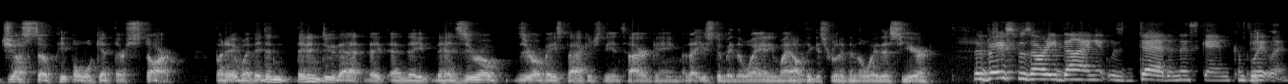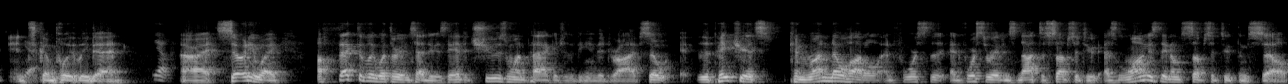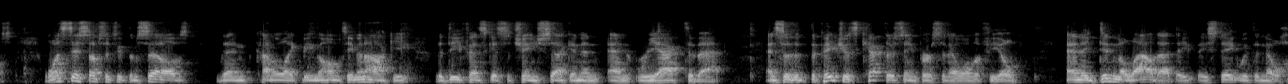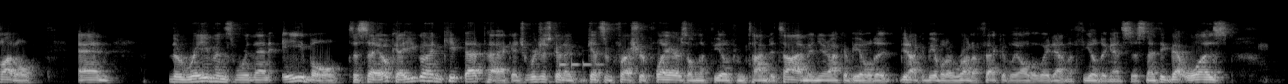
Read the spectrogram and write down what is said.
just so people will get their start. But anyway, they didn't they didn't do that, they, and they they had zero zero base package the entire game. That used to be the way anyway. I don't think it's really been the way this year. The base was already dying. It was dead in this game completely. It, it's yeah. completely dead. Yeah. All right. So anyway, effectively what the Ravens had to do is they had to choose one package at the beginning of the drive. So the Patriots can run no huddle and force the and force the Ravens not to substitute as long as they don't substitute themselves. Once they substitute themselves, then kind of like being the home team in hockey, the defense gets to change second and, and react to that. And so the, the Patriots kept their same personnel on the field and they didn't allow that. They they stayed with the no huddle. And the Ravens were then able to say, okay, you go ahead and keep that package. We're just going to get some fresher players on the field from time to time, and you're not going to be able to you're not going to be able to run effectively all the way down the field against us. And I think that was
